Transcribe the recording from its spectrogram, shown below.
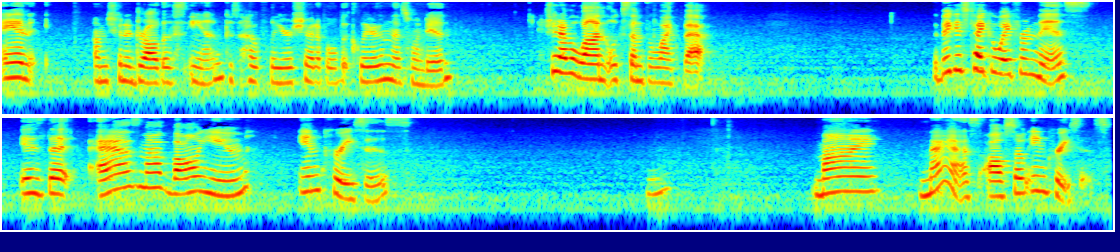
And I'm just going to draw this in because hopefully yours showed up a little bit clearer than this one did. You should have a line that looks something like that. The biggest takeaway from this is that as my volume increases, my mass also increases.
